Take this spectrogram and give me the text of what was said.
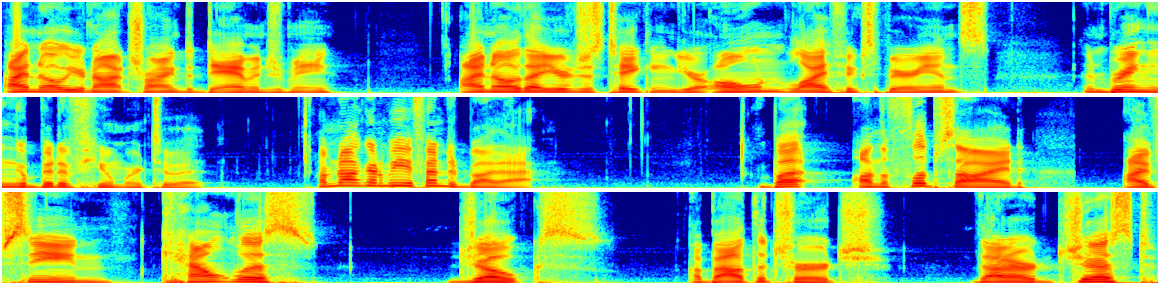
I know you're not trying to damage me. I know that you're just taking your own life experience and bringing a bit of humor to it. I'm not going to be offended by that. But on the flip side, I've seen countless jokes about the church that are just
